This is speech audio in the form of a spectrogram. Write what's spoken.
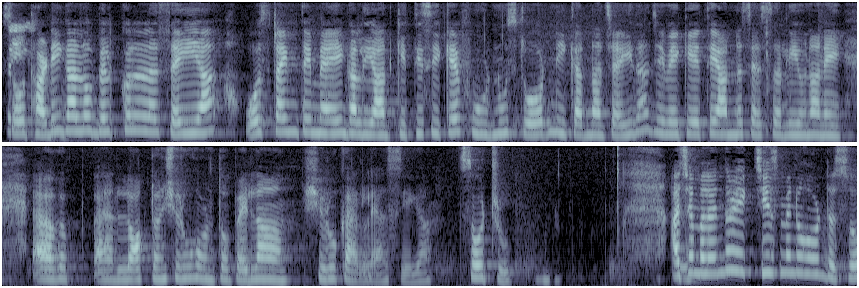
ਸੋ ਤੁਹਾਡੀ ਗੱਲ ਉਹ ਬਿਲਕੁਲ ਸਹੀ ਆ। ਉਸ ਟਾਈਮ ਤੇ ਮੈਂ ਇਹ ਗੱਲ ਯਾਦ ਕੀਤੀ ਸੀ ਕਿ ਫੂਡ ਨੂੰ ਸਟੋਰ ਨਹੀਂ ਕਰਨਾ ਚਾਹੀਦਾ। ਜਿਵੇਂ ਕਿ ਇੱਥੇ ਅਨਨੈਸੈਸਰਲੀ ਉਹਨਾਂ ਨੇ ਲਾਕਡਾਊਨ ਸ਼ੁਰੂ ਹੋਣ ਤੋਂ ਪਹਿਲਾਂ ਸ਼ੁਰੂ ਕਰ ਲਿਆ ਸੀਗਾ। ਸੋ ਟਰੂ ਅੱਛਾ ਮਲਿੰਦਰ ਇੱਕ ਚੀਜ਼ ਮੈਨੂੰ ਹੋਰ ਦੱਸੋ।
